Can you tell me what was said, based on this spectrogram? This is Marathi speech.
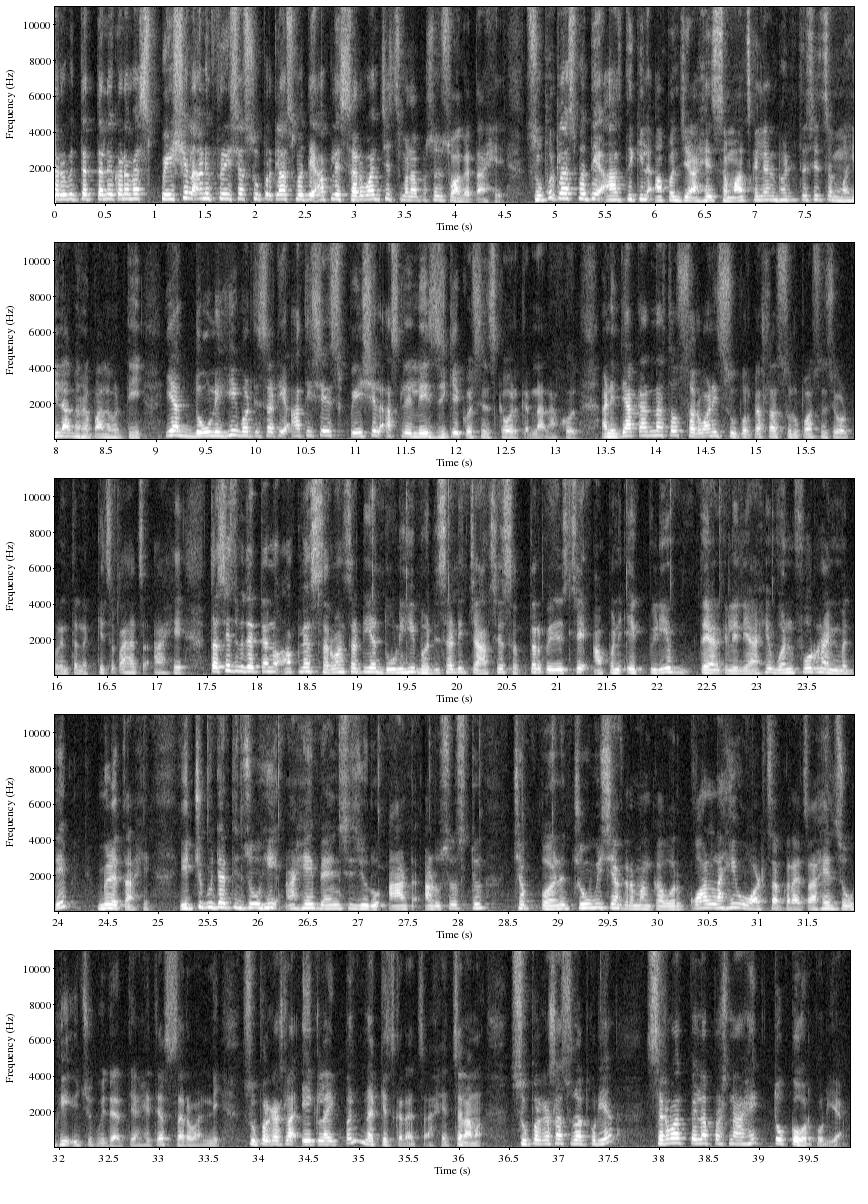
तर विद्यार्थ्यांना कडे स्पेशल आणि फ्रेश या सुपर क्लासमध्ये आपले सर्वांचेच मनापासून स्वागत आहे. सुपर क्लासमध्ये आज देखील आपण जे आहे समाज कल्याण भरती तसेच महिला गृहपाल भरती या दोन्ही भरतीसाठी अतिशय स्पेशल असलेले जी के क्वेश्चन्स कव्हर करणार आहोत. आणि त्या कारणास्तव सर्वांनी सुपर क्लासला सुरूपासून शेवटपर्यंत नक्कीच पाहायचं आहे. तसेच विद्यार्थ्यांनो आपल्या सर्वांसाठी या दोन्ही भरतीसाठी चारशे सत्तर पेजेसचे आपण एक पी डी एफ तयार केलेली आहे वन फोर नाईनमध्ये मिळत आहे. इच्छुक विद्यार्थी जोही आहे ब्याऐंशी झिरो आठ अडुसष्ट छप्पन चोवीस या क्रमांकावर कॉललाही व्हॉट्सअप करायचा आहे. जोही इच्छुक विद्यार्थी आहे त्या सर्वांनी. सुपरकास्टला एक लाईक पण नक्कीच करायचा आहे. चला मग. सुपरकास्टला सुरुवात करूया. सर्वात पहिला प्रश्न आहे तो कव्हर करूया.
